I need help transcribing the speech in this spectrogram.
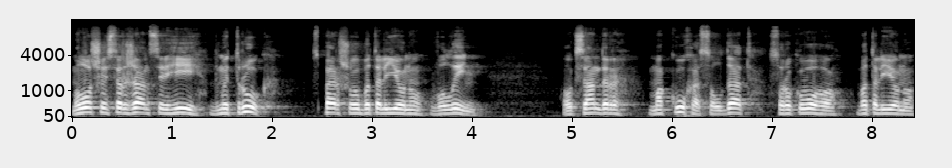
молодший сержант Сергій Дмитрук з 1-го батальйону Волинь, Олександр Макуха, солдат 40-го батальйону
